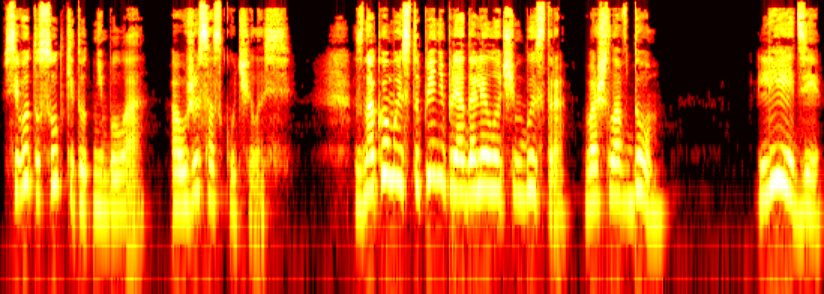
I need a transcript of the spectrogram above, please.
Всего-то сутки тут не была, а уже соскучилась. Знакомые ступени преодолела очень быстро, вошла в дом. «Леди!»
